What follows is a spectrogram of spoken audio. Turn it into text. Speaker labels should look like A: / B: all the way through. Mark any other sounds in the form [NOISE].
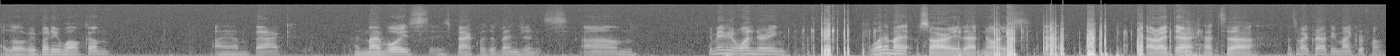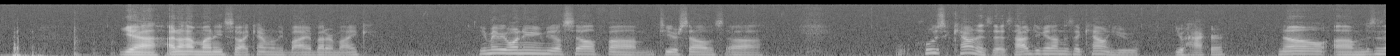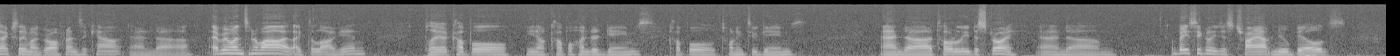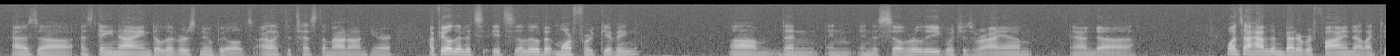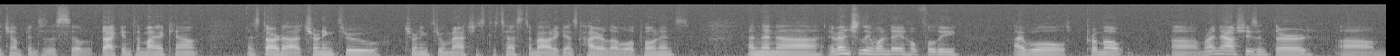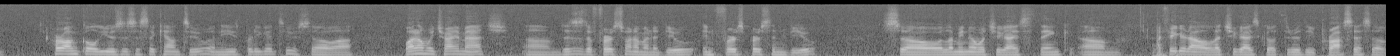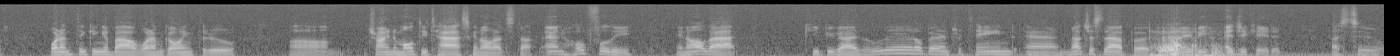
A: Hello everybody, welcome. I am back, and my voice is back with a vengeance. Um, you may be wondering, what am I, sorry, that noise, that, that right there, that's, uh, that's my crappy microphone. Yeah, I don't have money, so I can't really buy a better mic. You may be wondering to yourself, um, to yourselves, uh, whose account is this? How did you get on this account, you, you hacker? No, um, this is actually my girlfriend's account, and uh, every once in a while I like to log in, play a couple, you know, a couple hundred games, a couple 22 games, and uh, totally destroy. And um, basically just try out new builds as uh, as Day 9 delivers new builds. I like to test them out on here. I feel that it's it's a little bit more forgiving um, than in in the Silver League, which is where I am, and uh, once I have them better refined, I like to jump into the back into my account and start uh, churning through churning through matches to test them out against higher level opponents. And then uh, eventually one day, hopefully, I will promote. Um, right now she's in third. Um, her uncle uses this account too, and he's pretty good too. So uh, why don't we try a match? Um, this is the first one I'm gonna do in first-person view. So let me know what you guys think. Um, I figured I'll let you guys go through the process of what I'm thinking about, what I'm going through, um, trying to multitask and all that stuff. And hopefully, in all that, keep you guys a little bit entertained and not just that, but maybe educated as to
